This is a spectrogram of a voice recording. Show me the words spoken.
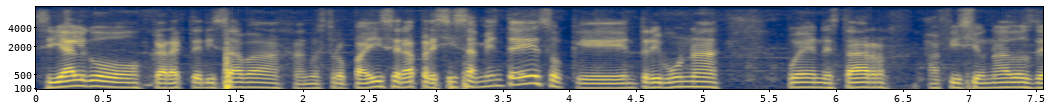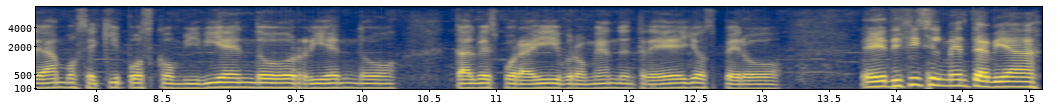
Si algo caracterizaba a nuestro país era precisamente eso, que en tribuna pueden estar aficionados de ambos equipos conviviendo, riendo, tal vez por ahí bromeando entre ellos, pero eh, difícilmente había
